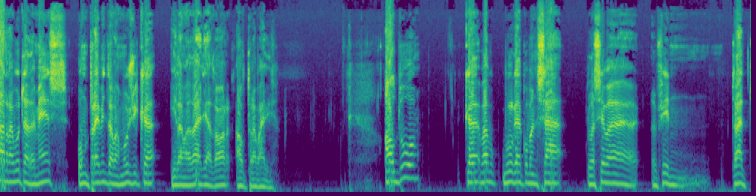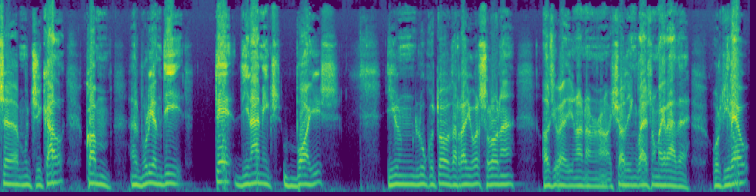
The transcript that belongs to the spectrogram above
Ha rebut, a més, un premi de la música i la medalla d'or al treball. El duo que va voler començar la seva, en fi, tratxa musical, com es volien dir té Dynamics Boys i un locutor de Ràdio Barcelona els va dir, no, no, no, això d'inglès no m'agrada, us direu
